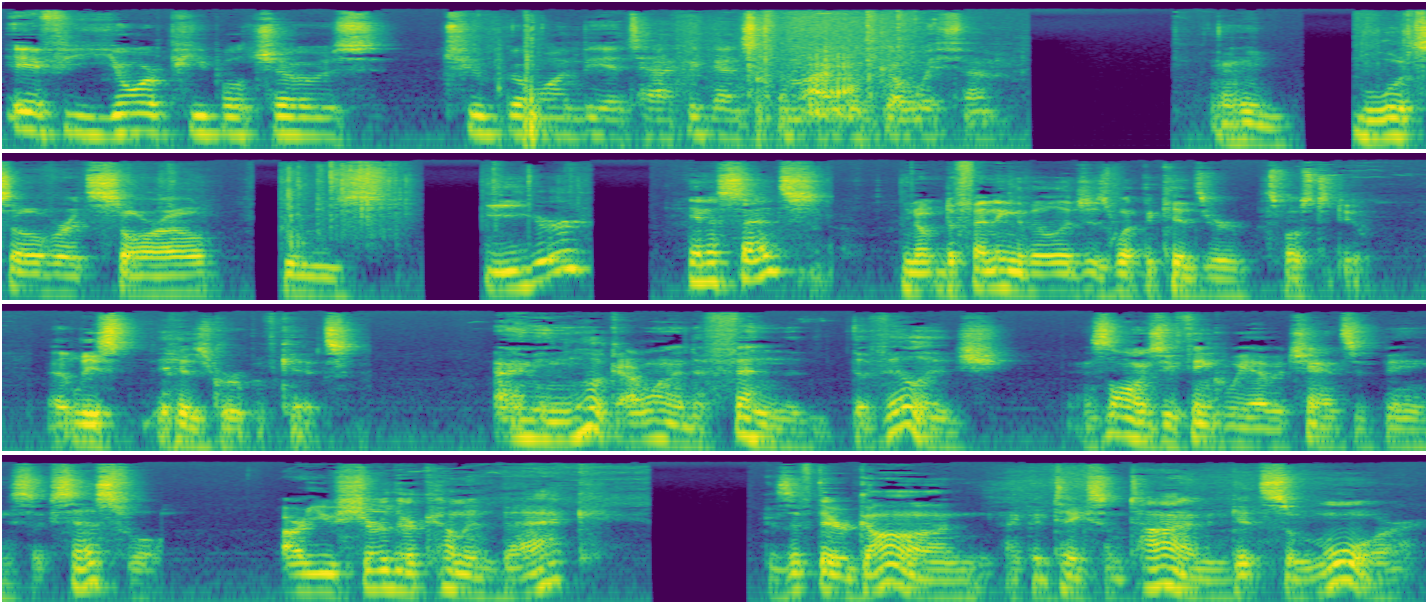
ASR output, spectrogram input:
If your people chose to go on the attack against them, I would go with them. And he looks over at Sorrow, who's eager, in a sense, You know, defending the village is what the kids are supposed to do. At least his group of kids. I mean, look, I want to defend the, the village. As long as you think we have a chance of being successful. Are you sure they're coming back? Because if they're gone, I could take some time and get some more.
